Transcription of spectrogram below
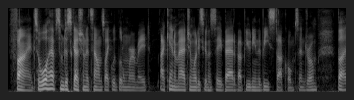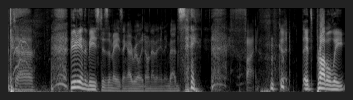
Fine. So we'll have some discussion. It sounds like with Little Mermaid. I can't imagine what he's going to say bad about Beauty and the Beast, Stockholm syndrome. But uh, Beauty and the Beast is amazing. I really don't have anything bad to say. fine, good. It's probably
